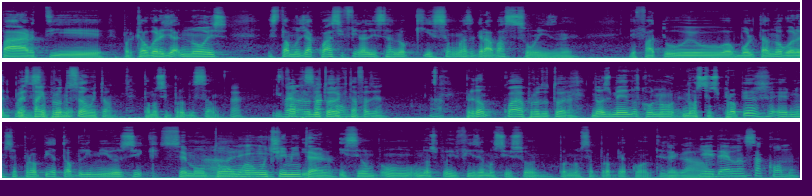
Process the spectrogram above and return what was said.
parte, porque agora já nós estamos já quase finalizando o que são as gravações, né? De fato, eu voltando agora depois Mas está em produção, então. Estamos em produção. É. E Qual a produtora que como? está fazendo? Perdão? Qual é a produtora? Nós mesmos com no, nossos próprios, eh, nossa própria Top Lee Music. Você montou Olha uma- um time interno. Esse é um, um- nós fizemos isso por nossa própria conta, Legal. E a ideia é lançar como?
